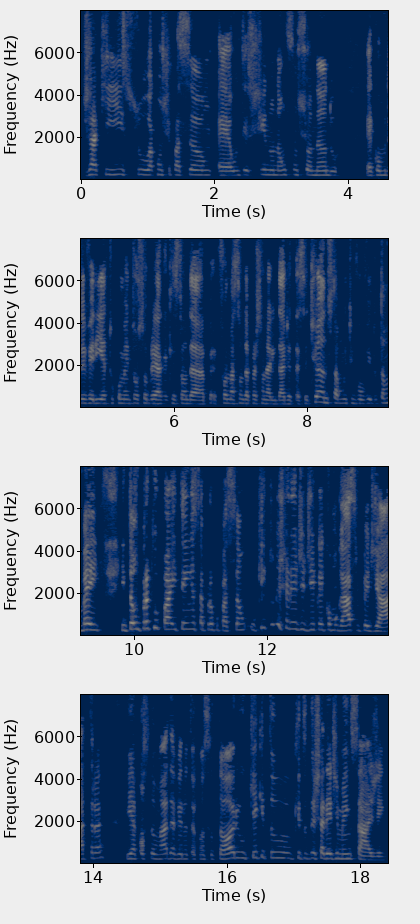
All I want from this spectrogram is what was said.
já que isso, a constipação, é, o intestino não funcionando é, como deveria. Tu comentou sobre a questão da formação da personalidade até sete anos, está muito envolvido também. Então, para que o pai tenha essa preocupação, o que, que tu deixaria de dica aí como gastropediatra e acostumada a ver no teu consultório? O que que tu, que tu deixaria de mensagem?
